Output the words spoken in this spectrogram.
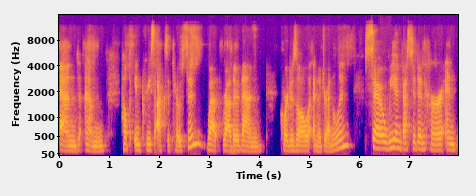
and um, help increase oxytocin rather than cortisol and adrenaline. So we invested in her and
